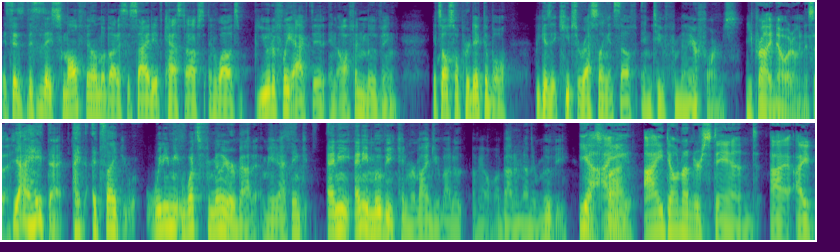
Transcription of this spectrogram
it says this is a small film about a society of cast-offs, and while it's beautifully acted and often moving, it's also predictable because it keeps wrestling itself into familiar forms. You probably know what I'm going to say. Yeah, I hate that. I, it's like, what do you mean? What's familiar about it? I mean, I think any any movie can remind you about a you know, about another movie. Yeah, I. I don't understand. I I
